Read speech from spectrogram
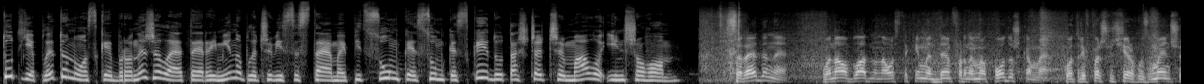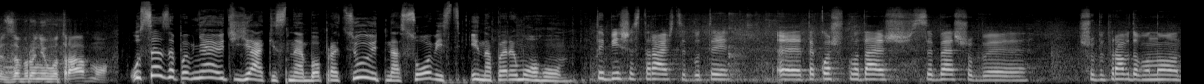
Тут є плитоноски, бронежилети, реміноплечові системи, підсумки, сумки скиду та ще чимало іншого. Середини вона обладнана ось такими демпферними подушками, котрі в першу чергу зменшують заброньову травму. Усе запевняють якісне, бо працюють на совість і на перемогу. Ти більше стараєшся, бо ти е, також вкладаєш в себе, щоб, щоб правда воно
